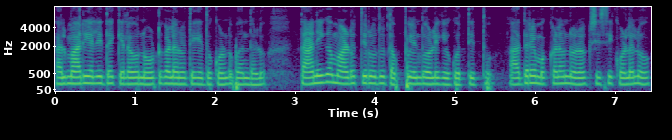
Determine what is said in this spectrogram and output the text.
ಅಲ್ಮಾರಿಯಲ್ಲಿದ್ದ ಕೆಲವು ನೋಟುಗಳನ್ನು ತೆಗೆದುಕೊಂಡು ಬಂದಳು. ತಾನೀಗ ಮಾಡುತ್ತಿರುವುದು ತಪ್ಪು ಎಂದು ಅವಳಿಗೆ ಗೊತ್ತಿತ್ತು. ಆದರೆ ಮಕ್ಕಳನ್ನು ರಕ್ಷಿಸಿಕೊಳ್ಳಲು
